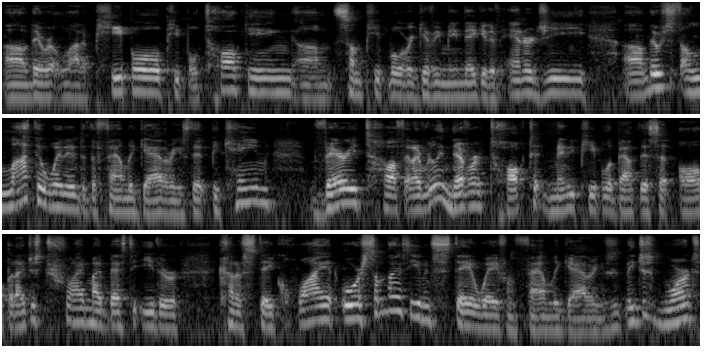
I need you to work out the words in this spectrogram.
Uh, there were a lot of people, people talking. Um, some people were giving me negative energy. Um, there was just a lot that went into the family gatherings that became very tough. And I really never talked to many people about this at all, but I just tried my best to either kind of stay quiet or sometimes even stay away from family gatherings. They just weren't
